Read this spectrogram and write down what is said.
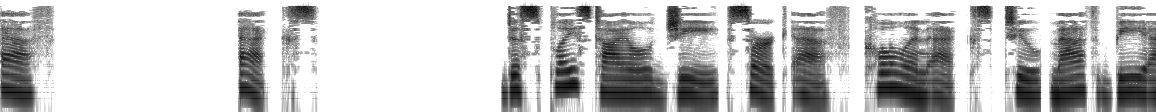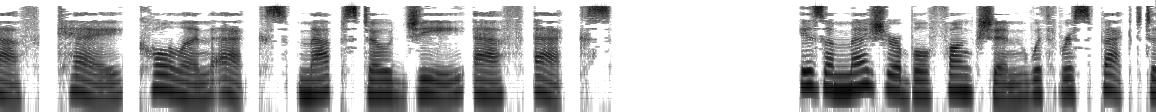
F. X. Display style g circ f colon x to math bf k colon x mapsto g f x is a measurable function with respect to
